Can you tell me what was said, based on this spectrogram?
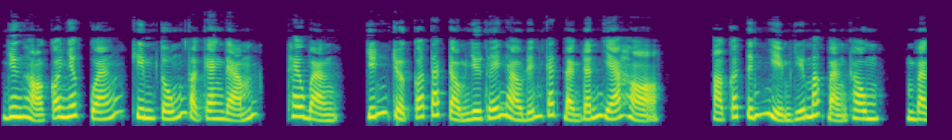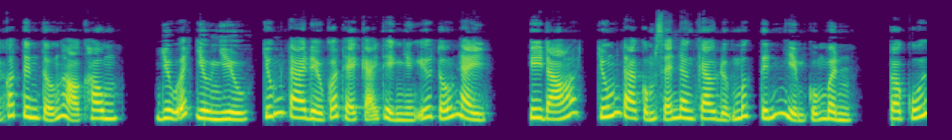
nhưng họ có nhất quán, khiêm tốn và can đảm. Theo bạn, chính trực có tác động như thế nào đến cách bạn đánh giá họ? Họ có tín nhiệm dưới mắt bạn không? Bạn có tin tưởng họ không? Dù ít dù nhiều, chúng ta đều có thể cải thiện những yếu tố này. Khi đó, chúng ta cũng sẽ nâng cao được mức tín nhiệm của mình và cuối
